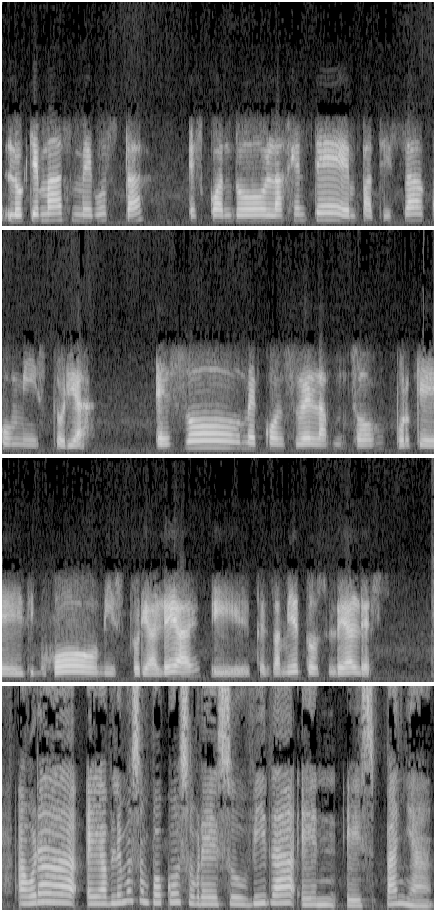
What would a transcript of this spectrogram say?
Lo que más me gusta es cuando la gente empatiza con mi historia. Eso me consuela mucho porque dibujo mi historia real y pensamientos reales. Ahora eh, hablemos un poco sobre su vida en España.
